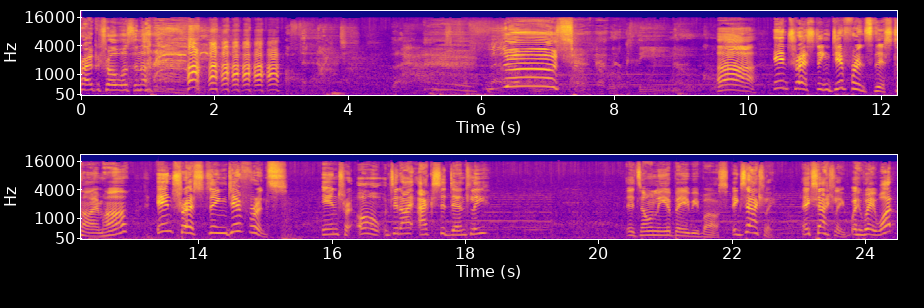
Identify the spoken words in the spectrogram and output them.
Crowd control was the night of enough. yes! Ah, interesting difference this time, huh? Interesting difference. Inter- Oh, did I accidentally? It's only a baby boss. Exactly. Exactly. Wait, wait, what?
